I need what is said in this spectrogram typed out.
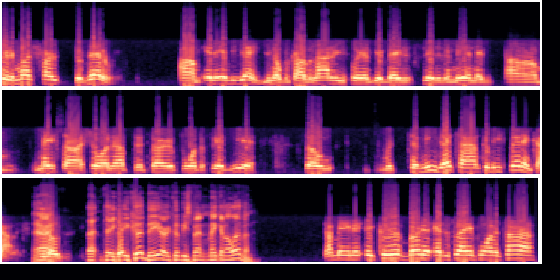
pretty much hurt the veterans um, in the NBA. You know, because a lot of these players get babysitted, and then they um, may start showing up the third, fourth, or fifth year. So, with, to me, that time could be spent in college. All you right. know, That, they, it could be, or it could be spent making a living. I mean, it, it could, but at, at the same point in time,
